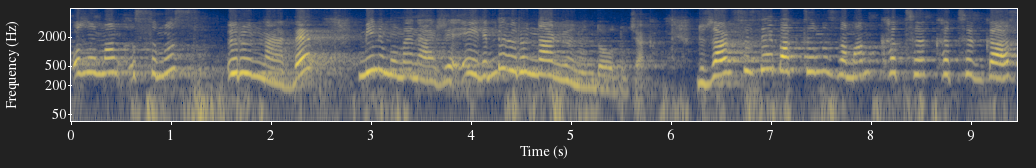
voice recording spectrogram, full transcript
o zaman ısımız ürünlerde minimum enerji eğilimde ürünler yönünde olacak. Düzensizliğe baktığımız zaman katı, katı gaz,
